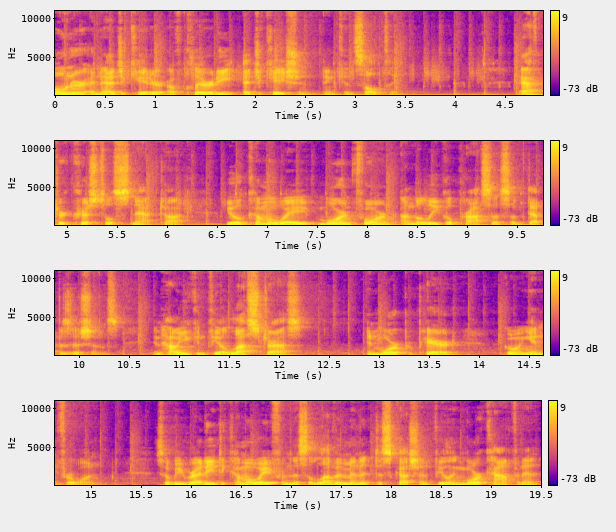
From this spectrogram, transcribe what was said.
owner and educator of Clarity Education and Consulting. After Crystal's snap talk, you'll come away more informed on the legal process of depositions and how you can feel less stress and more prepared going in for one. So be ready to come away from this 11 minute discussion feeling more confident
